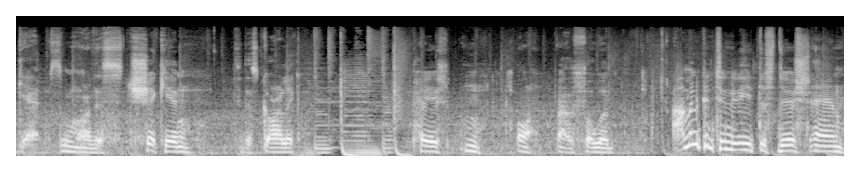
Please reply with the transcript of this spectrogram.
Get some more of this chicken to this garlic paste. Mm. Oh, that was so good. I'm gonna continue to eat this dish and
